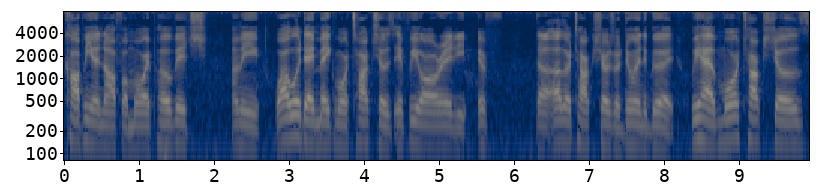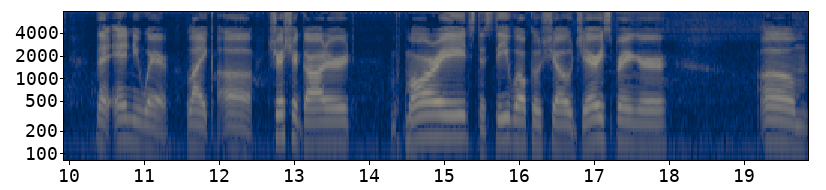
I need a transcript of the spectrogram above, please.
copying off of Maury Povich. I mean, why would they make more talk shows if we already if the other talk shows are doing the good? We have more talk shows than anywhere, like uh, Trisha Goddard, Maury, the Steve Wilkos Show, Jerry Springer, um,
